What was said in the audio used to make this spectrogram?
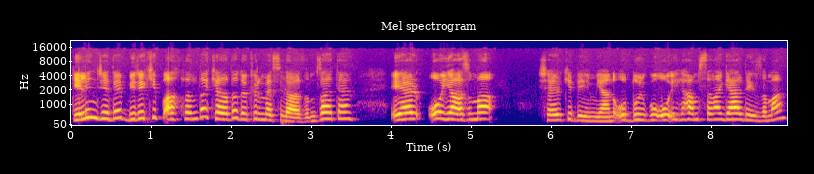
Gelince de birikip aklında kağıda dökülmesi lazım. Zaten eğer o yazma şevki diyeyim yani o duygu, o ilham sana geldiği zaman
